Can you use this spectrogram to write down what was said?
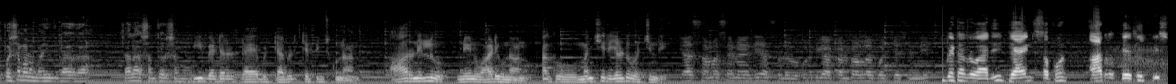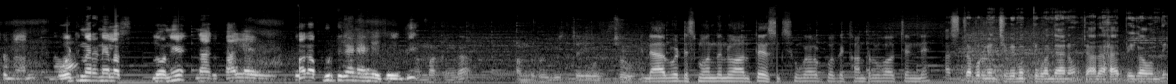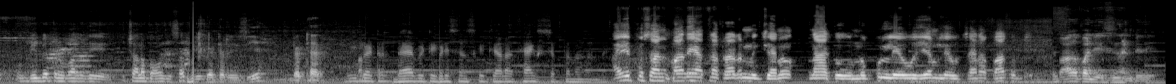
ఉపశమనం అయింది బాగా. చాలా సంతోషం ఈ బెటర్ డయాబెట్ టాబ్లెట్ తెప్పించుకున్నాను. ఆరు నెలలు నేను వాడి ఉన్నాను. నాకు మంచి రిజల్ట్ వచ్చింది. సమస్య అనేది అసలు పూర్తిగా కంట్రోల్లోకి వచ్చేసింది బెటర్ వారి జాయింట్ సపోర్ట్ ఆర్డర్ చేసి తీసుకున్నాను. ఒకటిన్నర నెలలోనే నాకు కాళ్ళ బాగా పూర్తిగా న్యాయం అయిపోయింది నమ్మకంగా అందరూ యూజ్ చేయవచ్చు. డయాబెటీస్ మందును అంతే షుగర్ పోతే కంట్రోల్గా వచ్చింది కష్టపుల నుంచి విముక్తి పొందాను. చాలా హ్యాపీగా ఉంది. బీ బెటర్ వాళ్ళది చాలా బాగుంది sir. Be better is a better ఈ బెటర్ డయాబెటిక్ మెడిసిన్స్కి చాలా థ్యాంక్స్ చెప్తున్నానండి. అయ్యప్ప స్వామి పాదయాత్ర ప్రారంభించాను. నాకు నొప్పులు లేవు ఏం లేవు చాలా బాగుంది. బాగా పనిచేసిందండి ఇది.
